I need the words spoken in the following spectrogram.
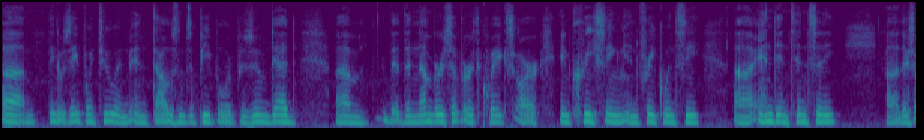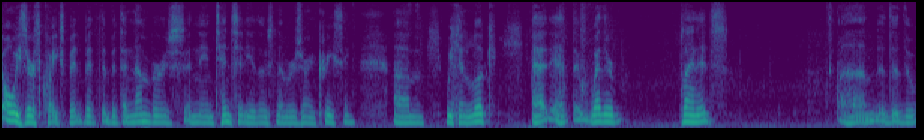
Um, I think it was 8.2, and, and, thousands of people are presumed dead. Um, the, the, numbers of earthquakes are increasing in frequency uh, and intensity. Uh, there's always earthquakes, but but the, but the numbers and the intensity of those numbers are increasing. Um, we can look at, at the weather planets. Um, the, the,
